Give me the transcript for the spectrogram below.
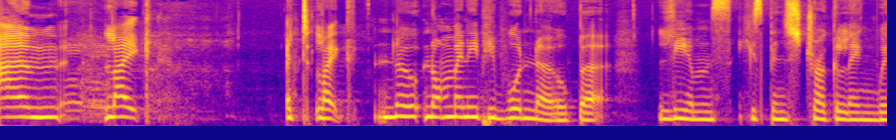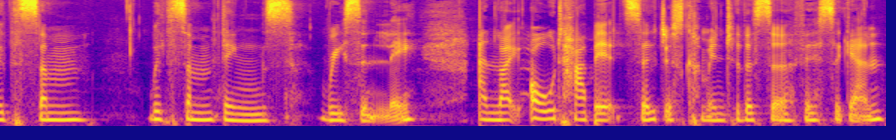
and like like no not many people would know but liam's he's been struggling with some with some things recently and like old habits are just coming to the surface again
